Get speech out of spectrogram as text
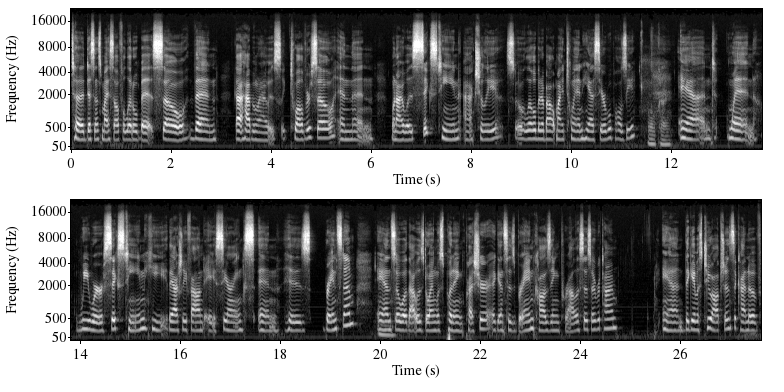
to distance myself a little bit. So then that happened when I was like 12 or so. And then when I was 16, actually, so a little bit about my twin, he has cerebral palsy. Okay. And when we were 16, he they actually found a syrinx in his brainstem. And so what that was doing was putting pressure against his brain, causing paralysis over time. And they gave us two options to kind of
